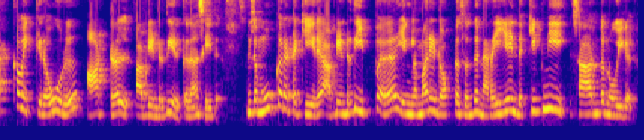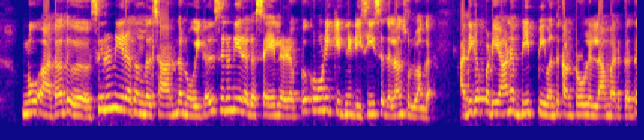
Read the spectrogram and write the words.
தக்க வைக்கிற ஒரு ஆற்றல் அப்படின்றது இருக்க தான் செய்யுது. இந்த மூக்கரட்டை கீரை அப்படின்றது இப்போ எங்களை மாதிரி டாக்டர்ஸ் வந்து நிறைய இந்த கிட்னி சார்ந்த நோய்கள் நோ அதாவது சிறுநீரகங்கள் சார்ந்த நோய்கள் சிறுநீரக செயலிழப்பு குரோனிக் கிட்னி டிசீஸ் இதெல்லாம் சொல்லுவாங்க. அதிகப்படியான பிபி வந்து கண்ட்ரோல் இல்லாமல் இருக்கிறது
